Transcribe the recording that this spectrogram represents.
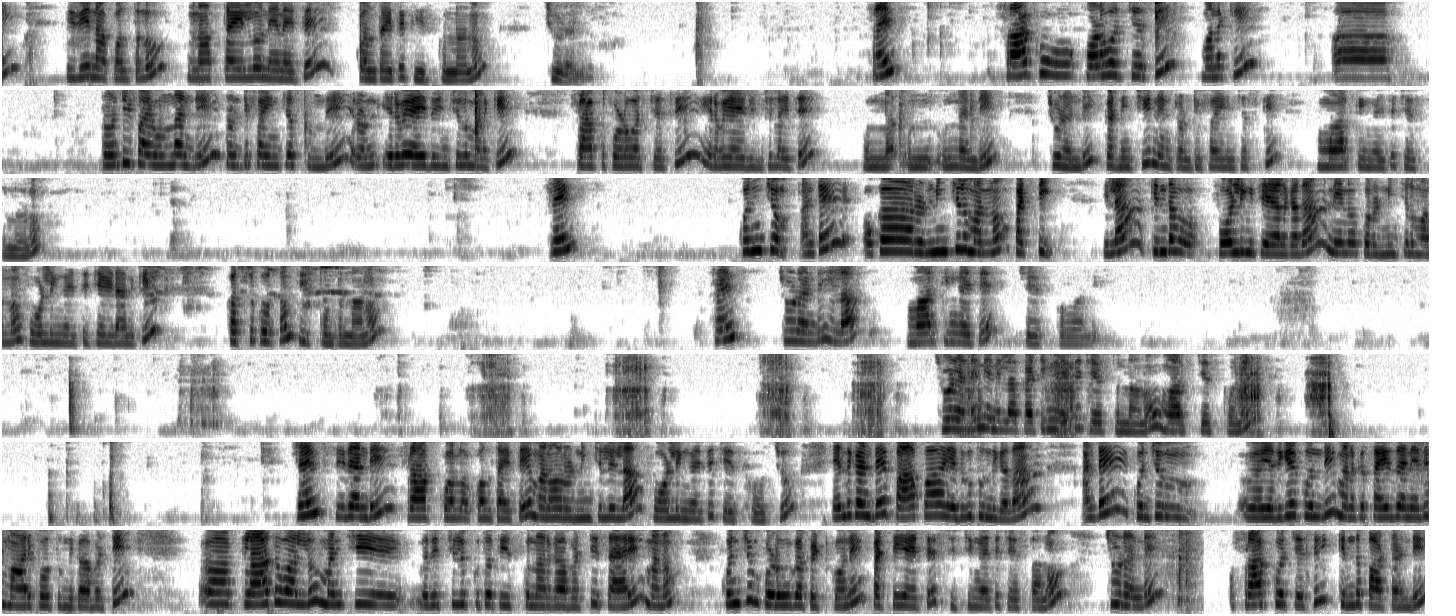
ఇవి నా కొలతలు. నా స్టైల్లో నేనైతే కొలత అయితే తీసుకున్నాను. చూడండి. ఫ్రెండ్స్ ఫ్రాకు పొడవు వచ్చేసి మనకి ట్వంటీ ఫైవ్ ఉందండి. ట్వంటీ ఫైవ్ ఇంచెస్ ఉంది. రెండు ఇరవై ఐదు ఇంచులు మనకి ఫ్రాక్ పొడవు వచ్చేసి ఇరవై ఐదు ఇంచులు అయితే ఉన్న ఉన్- ఉందండి. చూడండి ఇక్కడి నుంచి నేను ట్వంటీ ఫైవ్ ఇంచెస్కి మార్కింగ్ అయితే చేస్తున్నాను. ఫ్రెండ్స్ కొంచెం అంటే ఒక రెండించుల మందం పట్టి ఇలా కింద ఫోల్డింగ్ చేయాలి కదా. నేను ఒక రెండించుల మందం ఫోల్డింగ్ అయితే చేయడానికి ఖర్చు కోసం తీసుకుంటున్నాను. ఫ్రెండ్స్ చూడండి ఇలా మార్కింగ్ అయితే చేసుకోవాలి. చూడండి నేను ఇలా కటింగ్ అయితే చేస్తున్నాను మార్క్ చేసుకొని. ఫ్రెండ్స్ ఇదండి ఫ్రాక్ కొల కొలత అయితే మనం రెండు ఇంచులు ఇలా ఫోల్డింగ్ అయితే చేసుకోవచ్చు. ఎందుకంటే పాప ఎదుగుతుంది కదా అంటే కొంచెం ఎదిగే కొంది మనకు సైజ్ అనేది మారిపోతుంది కాబట్టి క్లాత్ వాళ్ళు మంచి రిచ్ లుక్తో తీసుకున్నారు కాబట్టి శారీ మనం కొంచెం పొడవుగా పెట్టుకొని పట్టీ అయితే స్టిచ్చింగ్ అయితే చేస్తాను. చూడండి. ఫ్రాక్ వచ్చేసి కింద పార్ట్ అండి.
